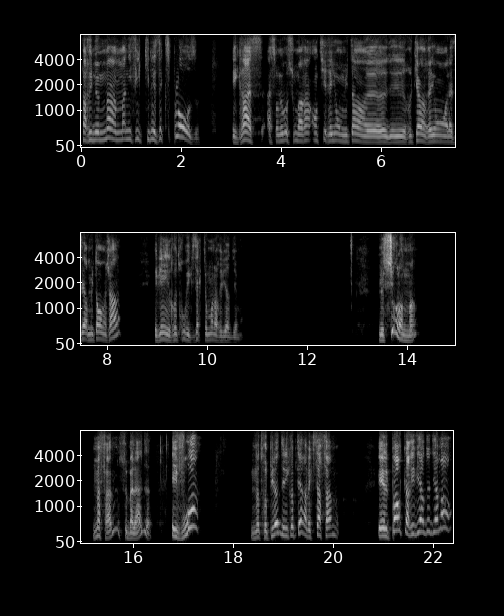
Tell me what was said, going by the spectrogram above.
par une main magnifique qui les explose. Et grâce à son nouveau sous-marin anti-rayon mutant, euh, requin rayon laser mutant, machin, eh bien, il retrouve exactement la rivière de Diamant. Le surlendemain, ma femme se balade et voit notre pilote d'hélicoptère avec sa femme. Et elle porte la rivière de Diamant.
